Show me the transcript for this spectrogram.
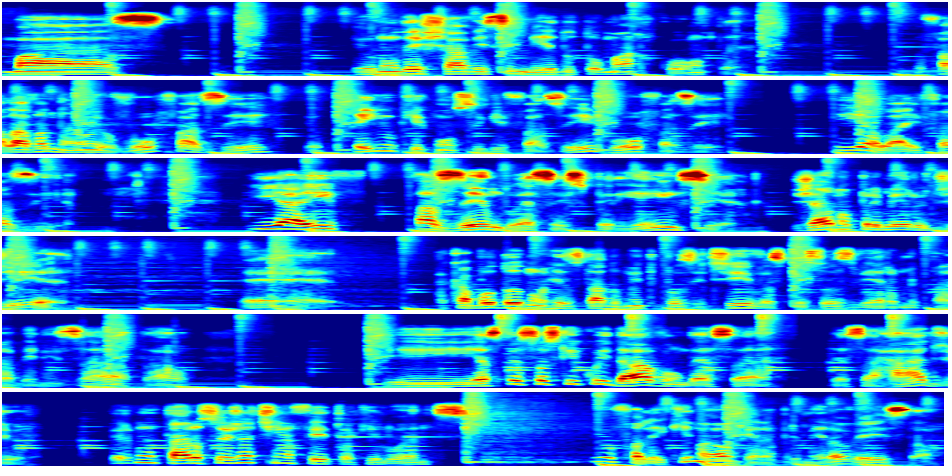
Mas eu não deixava esse medo tomar conta. Eu falava, não, eu vou fazer, eu tenho que conseguir fazer e vou fazer. Ia lá e fazia. E aí, fazendo essa experiência, já no primeiro dia, é, acabou dando um resultado muito positivo, as pessoas vieram me parabenizar tal. E as pessoas que cuidavam dessa, dessa rádio perguntaram se eu já tinha feito aquilo antes. E eu falei que não, que era a primeira vez tal.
